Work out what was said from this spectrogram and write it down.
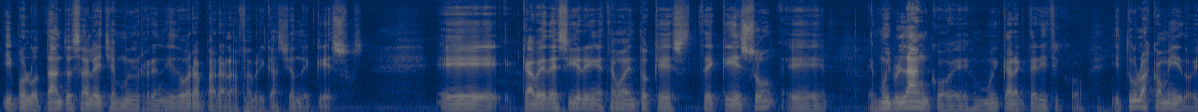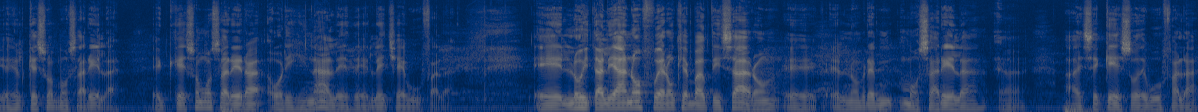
y por lo tanto esa leche es muy rendidora para la fabricación de quesos. Eh, cabe decir en este momento que este queso eh, es muy blanco, es muy característico. Y tú lo has comido y es el queso mozzarella. El queso mozzarella original es de leche de búfala. Eh, los italianos fueron que bautizaron eh, el nombre mozzarella eh, a ese queso de búfala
